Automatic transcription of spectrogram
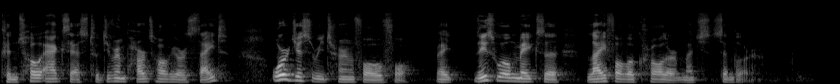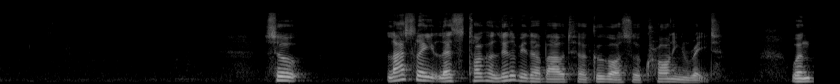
control access to different parts of your site, or just return 404 right? This will make the life of a crawler much simpler. So lastly, let's talk a little bit about uh, Google's uh, crawling rate. When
